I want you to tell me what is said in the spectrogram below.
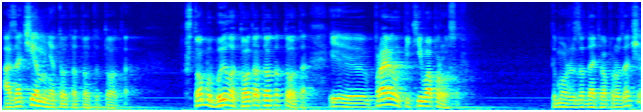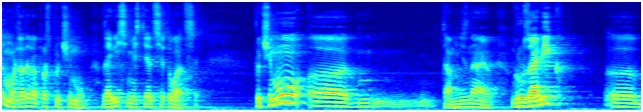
А зачем мне то-то, то-то, то-то? Чтобы было то-то, то-то, то-то. И э, правило пяти вопросов. Ты можешь задать вопрос «зачем?», можешь задать вопрос «почему?», в зависимости от ситуации. Почему, э, там, не знаю, грузовик э,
